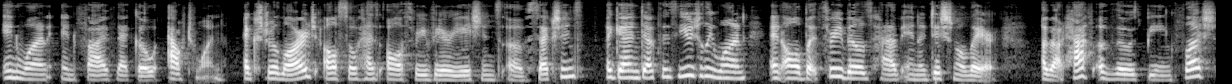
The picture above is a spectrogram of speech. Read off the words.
in one and 5 that go out one. Extra large also has all three variations of sections. Again, depth is usually 1 and all but 3 builds have an additional layer, about half of those being flush,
